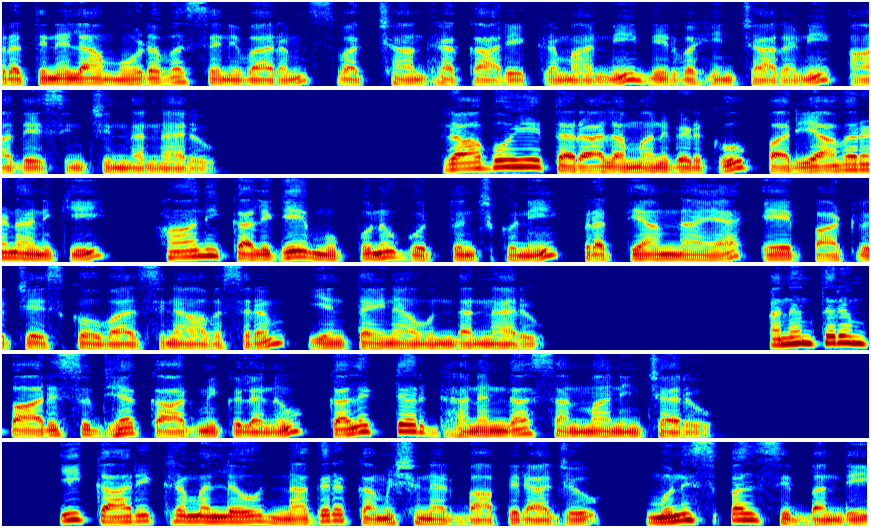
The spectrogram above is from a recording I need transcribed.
ప్రతి నెలా మూడవ శనివారం స్వచ్ఛాంధ్ర కార్యక్రమాన్ని నిర్వహించాలని ఆదేశించిందన్నారు. రాబోయే తరాల మనుగడకు పర్యావరణానికి హాని కలిగే ముప్పును గుర్తుంచుకుని ప్రత్యామ్నాయ ఏర్పాట్లు చేసుకోవాల్సిన అవసరం ఎంతైనా ఉందన్నారు. అనంతరం పారిశుద్ధ్య కార్మికులను కలెక్టర్ ఘనంగా సన్మానించారు. ఈ కార్యక్రమంలో నగర కమిషనర్ బాపిరాజు మున్సిపల్ సిబ్బంది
